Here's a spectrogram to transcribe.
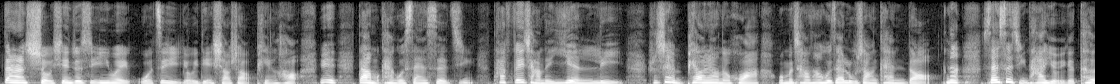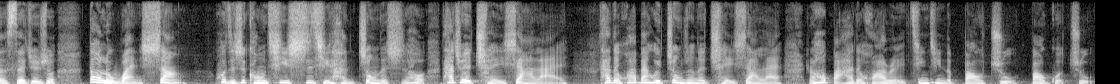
当然，首先就是因为我自己有一点小小偏好，因为大家有没有看过三色堇？它非常的艳丽，可是。很漂亮的花，我们常常会在路上看到。那三色堇它有一个特色，就是说到了晚上或者是空气湿气很重的时候，它就会垂下来，它的花瓣会重重的垂下来，然后把它的花蕊紧紧的包住、包裹住。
